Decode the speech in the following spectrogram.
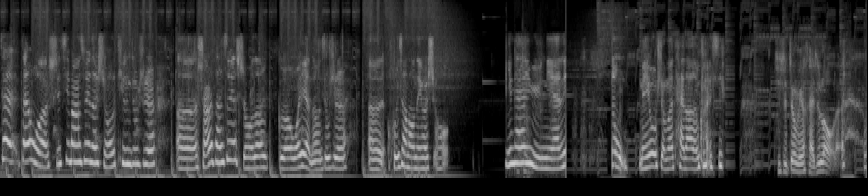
在在我十七八岁的时候听，就是呃十二三岁的时候的歌，我也能就是呃回想到那个时候，应该与年龄都没有什么太大的关系。其实证明还是老了。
